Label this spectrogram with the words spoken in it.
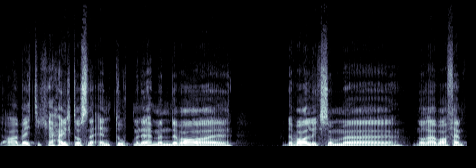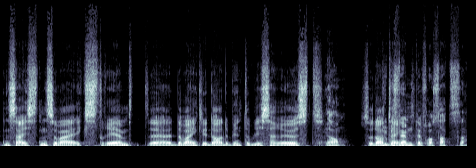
Ja, jeg veit ikke helt åssen jeg endte opp med det, men det var det var liksom uh, Når jeg var 15-16, så var jeg ekstremt uh, Det var egentlig da det begynte å bli seriøst. Ja. Du bestemte deg for å satse.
